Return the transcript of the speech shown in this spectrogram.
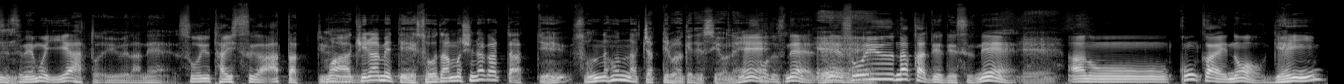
説明もいいやというようなね、そういう体質があったっていう。まあ諦めて相談もしなかったっていうそんなふうになっちゃってるわけですよね。そうですね。でそういう中でですね、あの今回の原因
